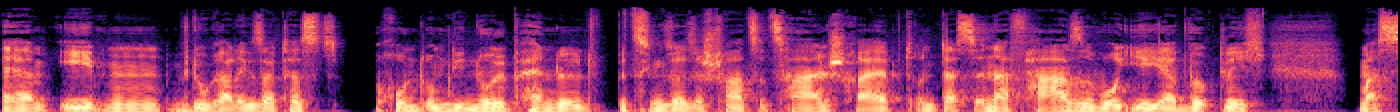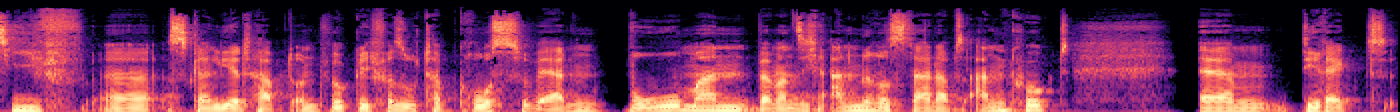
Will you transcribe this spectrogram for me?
ähm, eben, wie du gerade gesagt hast, rund um die Null pendelt, beziehungsweise schwarze Zahlen schreibt. Und das in einer Phase, wo ihr ja wirklich massiv äh, skaliert habt und wirklich versucht habt, groß zu werden, wo man, wenn man sich andere Startups anguckt, ähm, direkt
